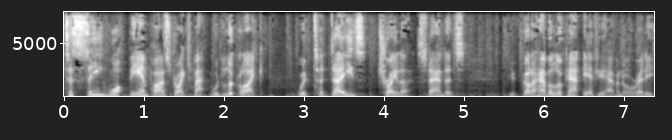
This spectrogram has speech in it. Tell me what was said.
to see what The Empire Strikes Back would look like with today's trailer standards, you've got to have a look at, if you haven't already,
